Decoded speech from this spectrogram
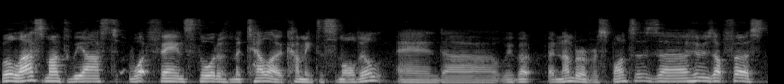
Well, last month we asked what fans thought of Metallo coming to Smallville, and uh, we've got a number of responses. Uh, who's up first?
